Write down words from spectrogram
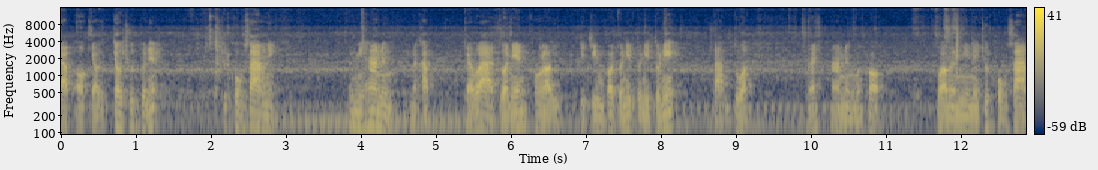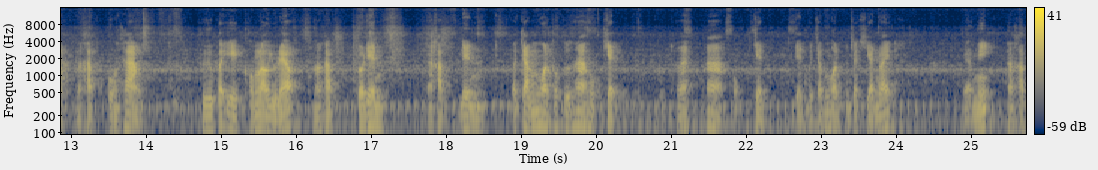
จับออกจากเจ้าชุดตัวนี้ชุดโครงสร้างนี่มันมีห้าหนึ่งนะครับ แต่ว่าตัวเน้นของเราจริงๆก็ตัวนี้ตัวนี้ตัวนี้สามตัวนะห้าหนึ่งมันก็ว่ามันมีในชุดโครงสร้างนะครับ โครงสร้างคือพระเอกของเราอยู่แล้วนะครับ ตัวเด่นนะครับ เด่นประจำงวดก็คือห้าหกเจ็ดนะห้าหกเจ็ดเด่นประจำงวดผมจะเขียนไว้ แบบนี้นะครับ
